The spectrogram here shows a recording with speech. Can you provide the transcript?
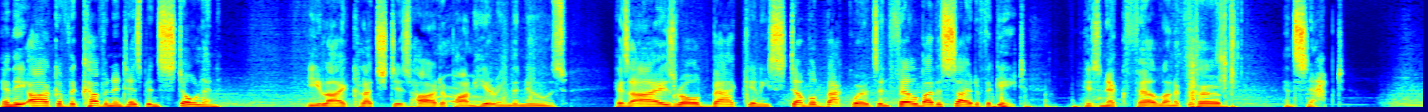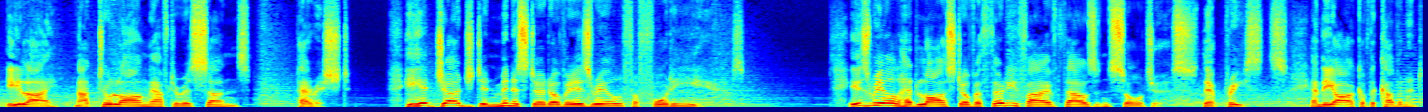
and the Ark of the Covenant has been stolen. Eli clutched his heart upon hearing the news. His eyes rolled back, and he stumbled backwards and fell by the side of the gate. His neck fell on a curb and snapped. Eli, not too long after his sons, perished. He had judged and ministered over Israel for forty years. Israel had lost over 35,000 soldiers, their priests, and the Ark of the Covenant.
